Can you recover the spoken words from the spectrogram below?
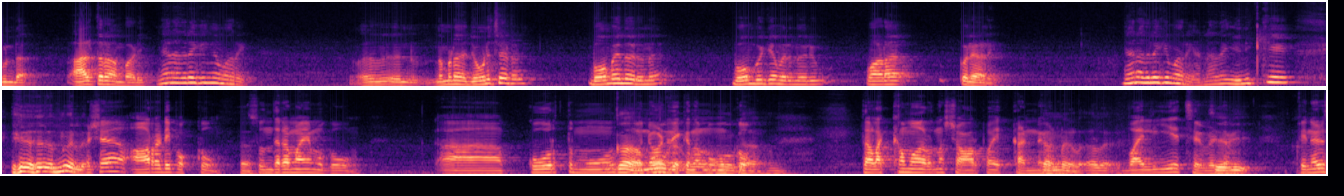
ഗുണ്ട. ആൾത്തറ അമ്പാടി. ഞാൻ അതിലേക്ക് ഇങ്ങ് മാറി. നമ്മുടെ ജോണിച്ചേട്ടൻ ബോംബെയിൽ നിന്ന് വരുന്ന ബോംബ് വയ്ക്കാൻ വരുന്ന ഒരു വാട കൊലയാളി. ഞാൻ അതിലേക്ക് മാറി. അല്ലാതെ എനിക്ക് ഒന്നുമില്ല. പക്ഷെ ആറടി പൊക്കവും സുന്ദരമായ മുഖവും കൂർത്ത് മൂ മുന്നോട്ടിരിക്കുന്ന മൂക്കും തിളക്കമാർന്ന ഷാർപ്പായ കണ്ണുകൾ വലിയ ചെവി. പിന്നെ ഒരു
